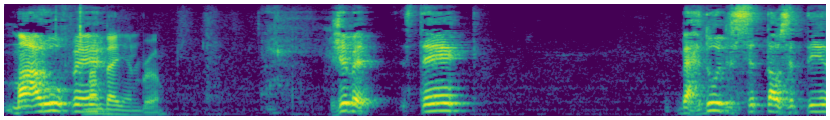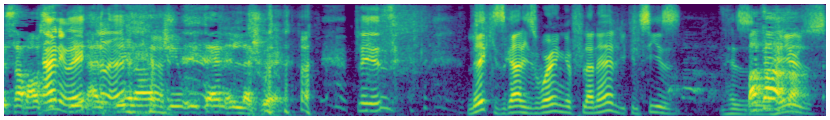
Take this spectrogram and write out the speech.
ما معروفة مبين برو. جبت ستيك بحدود ال 66 67 Anyway, ألف ليرة شي وقيتين إلا شوي. Please. Look, he's got he's wearing a flannel. You can see his his uh, hairs,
